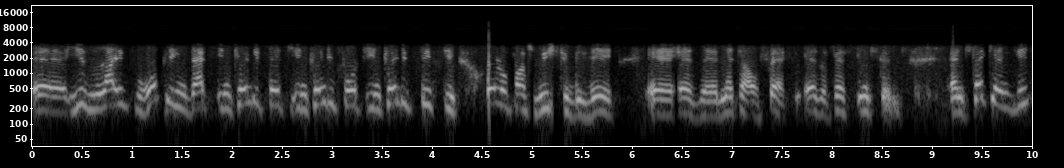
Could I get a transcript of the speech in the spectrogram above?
uh, his life, hoping that in 2030, in 2040, in 2050, all of us wish to be there uh, as a matter of fact, as a first instance. And secondly,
